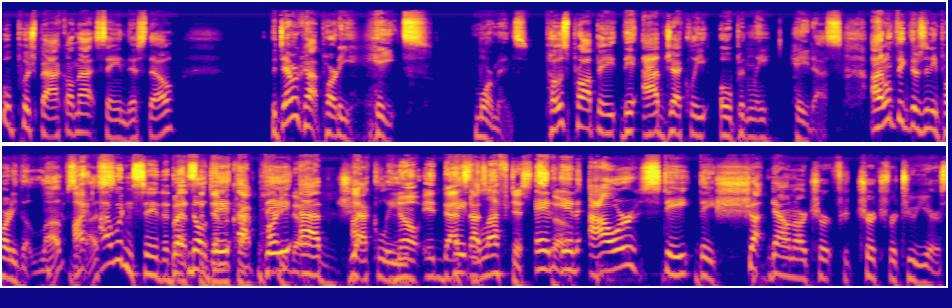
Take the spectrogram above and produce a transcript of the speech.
will push back on that, saying this though, the Democrat Party hates Mormons. Post Prop 8, they abjectly, openly hate us. I don't think there's any party that loves I, us. I wouldn't say that but that's no, the they, Democrat they Party, though. abjectly. I- no, it, that's hate us. leftists, And though. in our state, they shut down our church for, church for two years.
